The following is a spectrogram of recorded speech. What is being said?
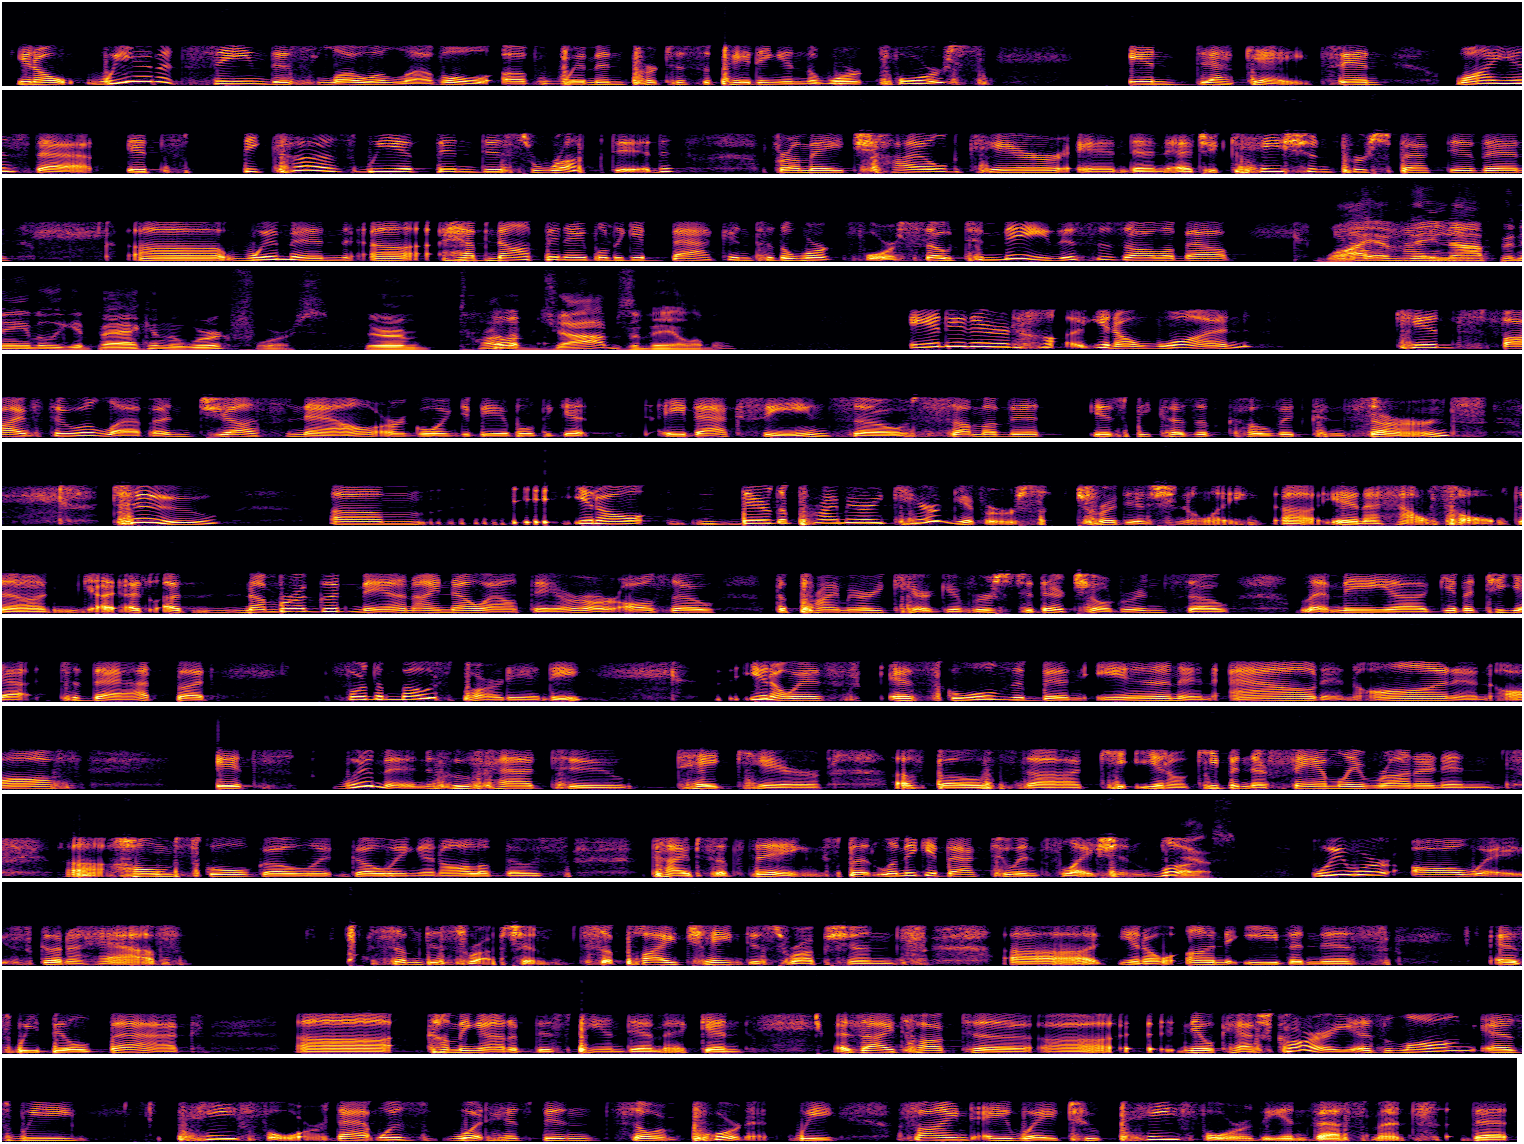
You know, we haven't seen this low a level of women participating in the workforce in decades. And why is that? It's because we have been disrupted from a child care and an education perspective, and uh, women uh, have not been able to get back into the workforce. So to me, this is all about. Why know, have they you, not been able to get back in the workforce? There are a ton well, of jobs available. Andy, there, you know, one, kids five through eleven just now are going to be able to get a vaccine. So some of it is because of COVID concerns. Two, um, you know, they're the primary caregivers traditionally uh, in a household. Uh, a, a number of good men I know out there are also the primary caregivers to their children. So let me uh, give it to yet to that. But for the most part, Andy, you know, as as schools have been in and out and on and off, it's women who've had to take care of both, uh, keep, you know, keeping their family running and uh, homeschool going, going, and all of those types of things. But let me get back to inflation. Look, yes. we were always going to have some disruption, supply chain disruptions, uh, you know, unevenness as we build back uh, coming out of this pandemic. And as I talked to uh, Neel Kashkari, as long as we pay for. That was what has been so important. We find a way to pay for the investments that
